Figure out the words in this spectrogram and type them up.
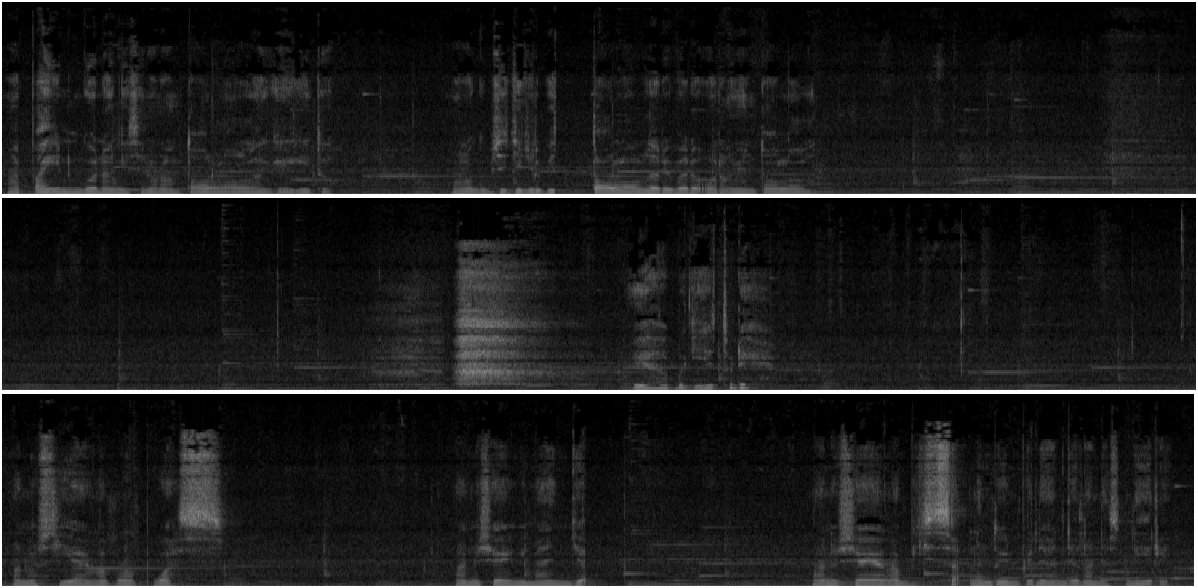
ngapain gue nangisin orang tolol kayak gitu? Malah gue bisa jadi lebih tolol daripada orang yang tolol. Ya begitu deh. Manusia yang gak pernah puas. Manusia yang dimanja. Manusia yang gak bisa nentuin pilihan jalannya sendiri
